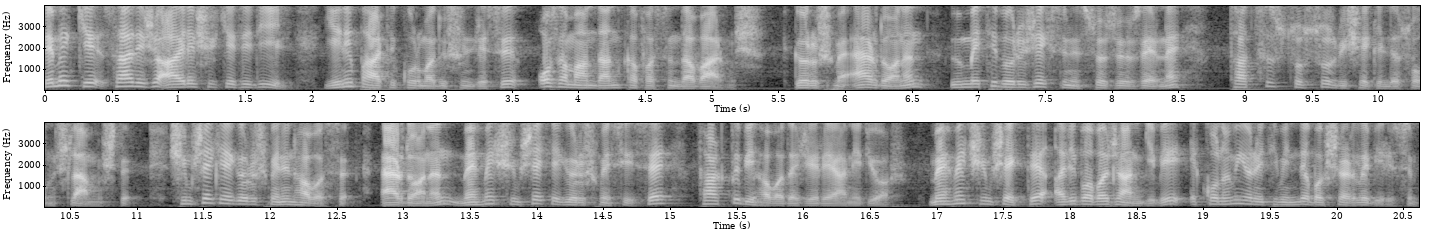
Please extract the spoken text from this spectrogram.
Demek ki sadece aile şirketi değil, yeni parti kurma düşüncesi o zamandan kafasında varmış. Görüşme Erdoğan'ın ümmeti böleceksiniz sözü üzerine tatsız tuzsuz bir şekilde sonuçlanmıştı. Şimşek'le görüşmenin havası. Erdoğan'ın Mehmet Şimşek'le görüşmesi ise farklı bir havada cereyan ediyor. Mehmet Şimşek de Ali Babacan gibi ekonomi yönetiminde başarılı bir isim.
